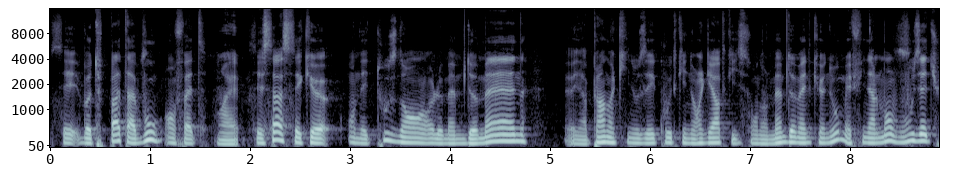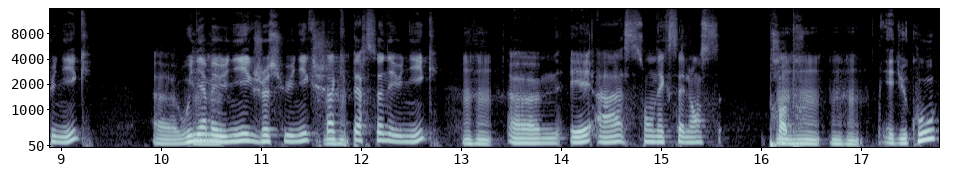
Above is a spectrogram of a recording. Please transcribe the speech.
c'est votre patte à vous en fait. Ouais. C'est ça, c'est que on est tous dans le même domaine. Il y a plein qui nous écoutent, qui nous regardent, qui sont dans le même domaine que nous, mais finalement, vous êtes unique. Euh, William Mhm. est unique, je suis unique, chaque Mhm. personne est unique Mhm. euh, et a son excellence propre. Et du coup,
